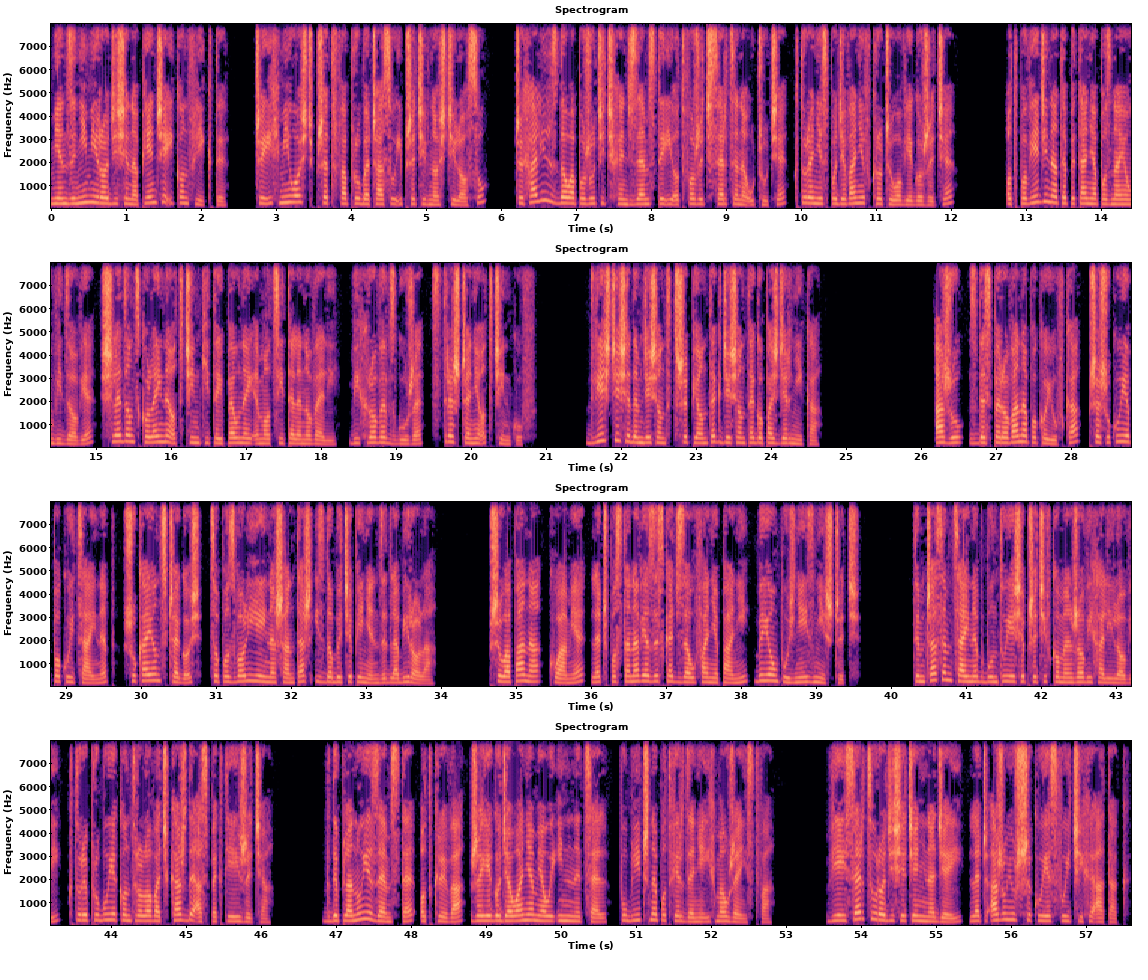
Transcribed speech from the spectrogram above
Między nimi rodzi się napięcie i konflikty. Czy ich miłość przetrwa próbę czasu i przeciwności losu? Czy Halil zdoła porzucić chęć zemsty i otworzyć serce na uczucie, które niespodziewanie wkroczyło w jego życie? Odpowiedzi na te pytania poznają widzowie, śledząc kolejne odcinki tej pełnej emocji telenoweli. Wichrowe Wzgórze, streszczenie odcinków. 273 piątek 10 października. Ażu, zdesperowana pokojówka, przeszukuje pokój Cajnep, szukając czegoś, co pozwoli jej na szantaż i zdobycie pieniędzy dla Birola. Przyłapana, kłamie, lecz postanawia zyskać zaufanie pani, by ją później zniszczyć. Tymczasem Cajnep buntuje się przeciwko mężowi Halilowi, który próbuje kontrolować każdy aspekt jej życia. Gdy planuje zemstę, odkrywa, że jego działania miały inny cel publiczne potwierdzenie ich małżeństwa. W jej sercu rodzi się cień nadziei, lecz Ażu już szykuje swój cichy atak.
